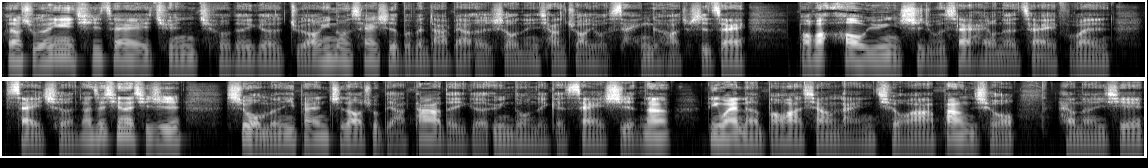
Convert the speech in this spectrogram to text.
我想鼠哥，因为其实在全球的一个主要运动赛事的部分，大家比较耳熟能详，主要有三个哈，就是在。包括奥运、世足赛，还有呢，在 F1 赛车，那这些呢，其实是我们一般知道说比较大的一个运动的一个赛事。那另外呢，包括像篮球啊、棒球，还有呢一些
